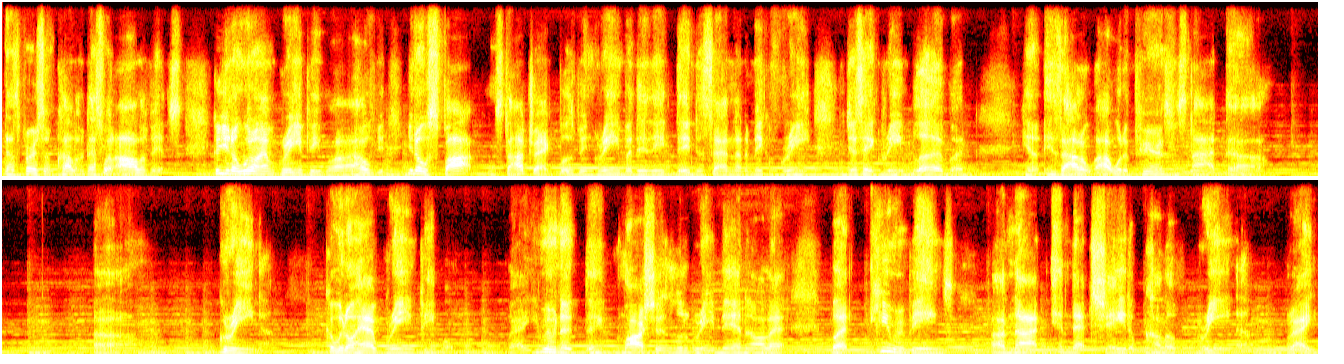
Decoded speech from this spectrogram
that's a person of color. That's what olive is. Because, you know, we don't have green people. I hope you, you know, Spock Star Trek was been green, but then they, they decided not to make him green. He just had green blood, but you know, his outward appearance was not uh, uh, green because we don't have green people. Right? You remember the, the Martians, little green men and all that, but human beings are not in that shade of color of green. right?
